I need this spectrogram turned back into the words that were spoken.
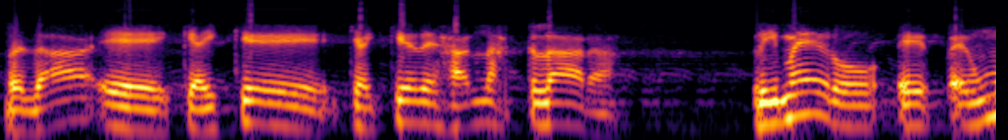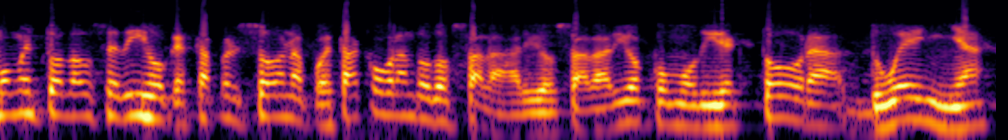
¿verdad? Eh, que hay que que hay que dejarlas claras. Primero, eh, en un momento dado se dijo que esta persona pues está cobrando dos salarios, salario como directora, dueña,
